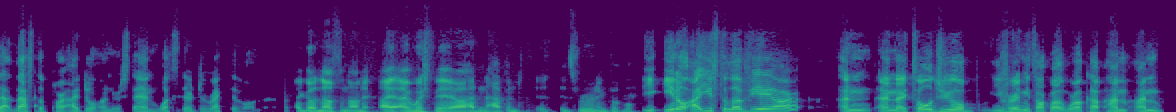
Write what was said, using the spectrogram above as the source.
That that's the part I don't understand. What's their directive on that? I got nothing on it. I, I wish VAR hadn't happened. It, it's ruining football. You, you know, I used to love VAR and and I told you you've heard me talk about World Cup. I'm I'm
